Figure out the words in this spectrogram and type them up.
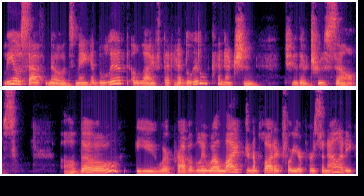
Leo South nodes may have lived a life that had little connection to their true selves. Although you were probably well liked and applauded for your personality,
